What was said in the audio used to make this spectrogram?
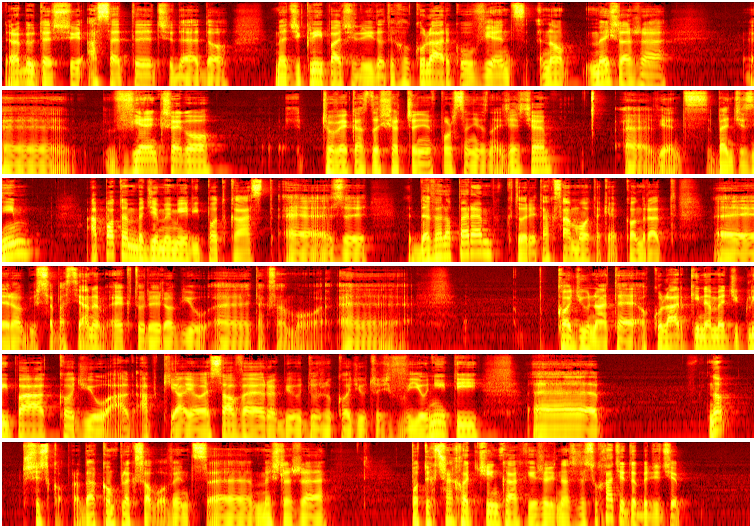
robił też asety 3D do Magic Clipa, czyli do tych okularków, więc no myślę, że e, większego człowieka z doświadczeniem w Polsce nie znajdziecie, e, więc będzie z nim. A potem będziemy mieli podcast e, z deweloperem, który tak samo, tak jak Konrad e, robił z Sebastianem, który robił tak samo kodził na te okularki na Magic Clipa, kodził apki iOS-owe, robił dużo, kodził coś w Unity. No, wszystko, prawda? Kompleksowo, więc e, myślę, że po tych trzech odcinkach, jeżeli nas wysłuchacie, to będziecie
